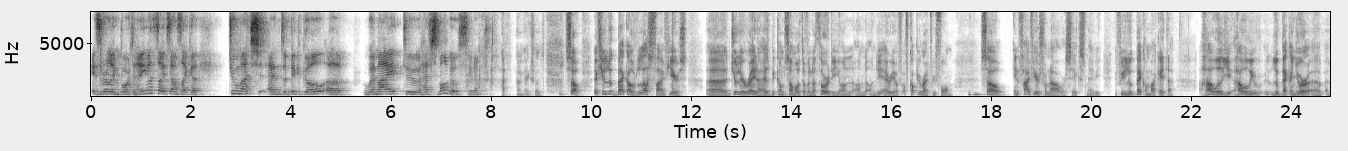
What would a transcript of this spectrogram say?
is really important. And even so, it sounds like a too much and a big goal. Uh, who am I to have small goals, you know? Excellent. So, if you look back over the last five years, uh, Julia Reda has become somewhat of an authority on, on, on the area of, of copyright reform. Mm -hmm. So, in five years from now, or six maybe, if we look back on Marketa, how will you how will we look back on your uh, uh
